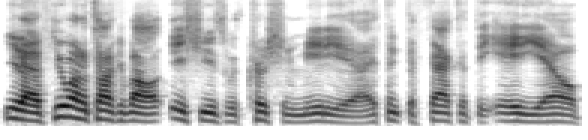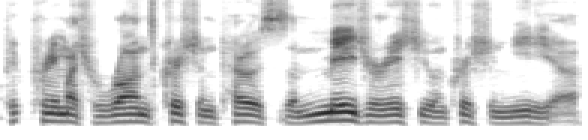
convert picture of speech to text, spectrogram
you know, if you want to talk about issues with Christian media, I think the fact that the ADL p- pretty much runs Christian Post is a major issue in Christian media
